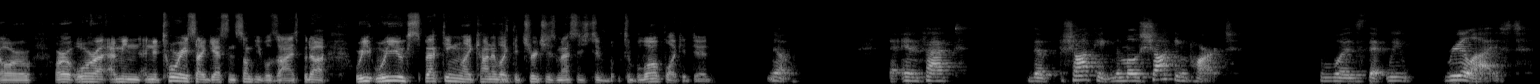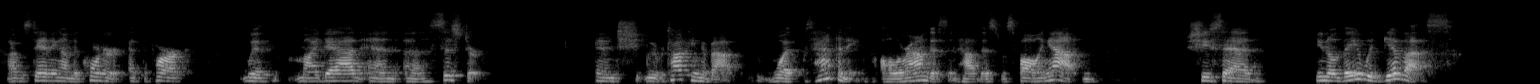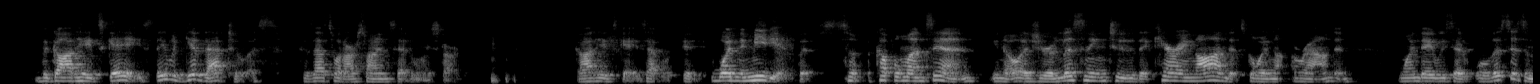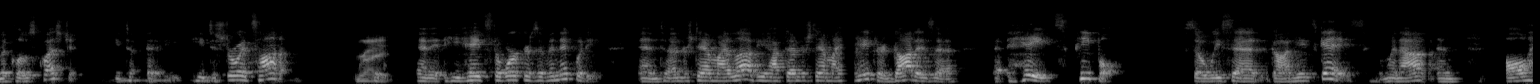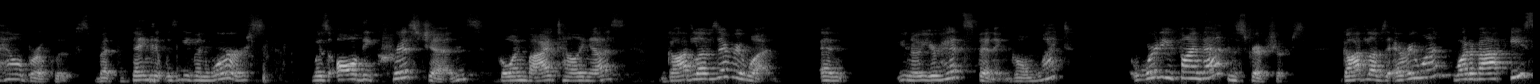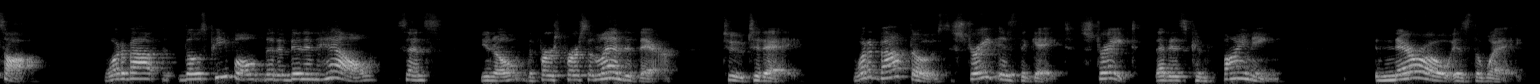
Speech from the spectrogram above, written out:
or, or, or, I mean, notorious, I guess, in some people's eyes? But uh, were you, were you expecting, like, kind of like the church's message to to blow up like it did? No. In fact, the shocking, the most shocking part was that we realized I was standing on the corner at the park with my dad and a sister. And she, we were talking about what was happening all around us and how this was falling out. And she said, You know, they would give us the God hates gays. They would give that to us because that's what our sign said when we started. God hates gays. That it wasn't immediate, but a couple months in, you know, as you're listening to the carrying on that's going around, and one day we said, "Well, this isn't a closed question he, t- uh, he destroyed Sodom. Right. And it, he hates the workers of iniquity. And to understand my love, you have to understand my hatred. God is a hates people. So we said God hates gays. Went out and all hell broke loose. But the thing that was even worse was all the Christians going by telling us God loves everyone. And you know, your head spinning, going, What? Where do you find that in the scriptures? God loves everyone. What about Esau? What about those people that have been in hell since, you know, the first person landed there to today? What about those? Straight is the gate, straight, that is confining. Narrow is the way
